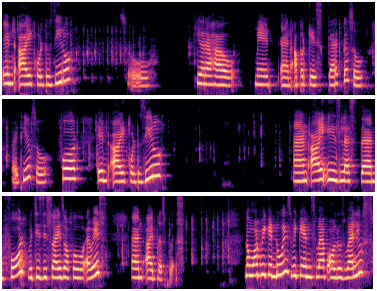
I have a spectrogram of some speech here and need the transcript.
int i equal to 0 so here i have made an uppercase character. So right here. So for int i equal to 0 and i is less than 4 which is the size of our arrays and i plus plus. Now what we can do is we can swap all those values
